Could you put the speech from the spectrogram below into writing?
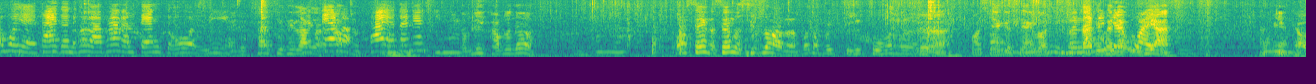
โอ้ยเขาพ่อใหญ่ทายตอนนี้เขาว่าพากันแต่งตัวนี่ใช่สุดที่รักแหละแต่งคแบรับบทายแต่เนี่ยกินตำรีครับเด้อพอแซงกับแซงรถสิบล้อน่ะไม่ต้องไปตีครูมันเลย เออพอแซงกับแซงรถตัดให้เพื่อนได้อูเพียกินเขาว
